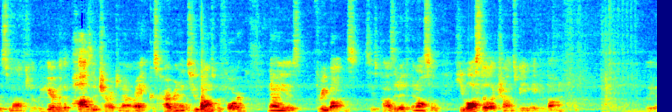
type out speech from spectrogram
this molecule over here with a positive charge now, right? Because carbon had two bonds before, now he has three bonds. So he's positive, and also he lost electrons when he made the bond. But yeah.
